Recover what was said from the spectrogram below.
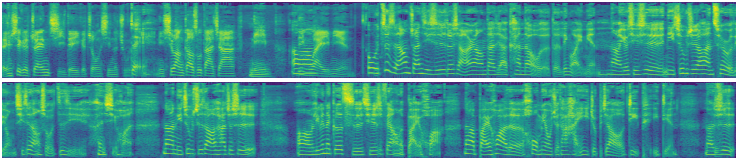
等于是个专辑的一个中心的主题。你希望告诉大家你另外一面。我这整张专辑其实都想要让大家看到我的的另外一面。那尤其是你知不知道和脆弱的勇气这两首我自己很喜欢。那你知不知道它就是。嗯，里面的歌词其实是非常的白话。那白话的后面，我觉得它含义就比较 deep 一点。那就是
